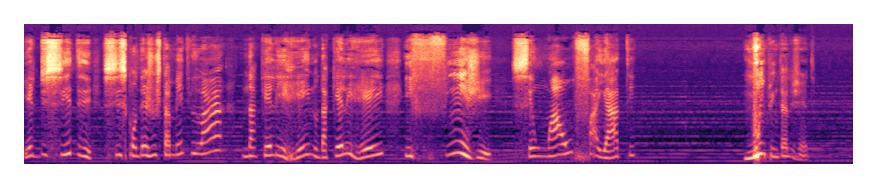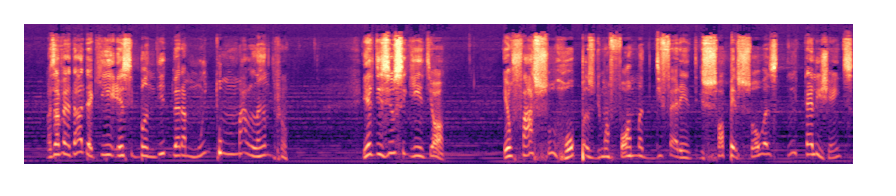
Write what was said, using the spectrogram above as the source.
e ele decide se esconder justamente lá naquele reino daquele rei e finge ser um alfaiate muito inteligente. Mas a verdade é que esse bandido era muito malandro. E ele dizia o seguinte, ó, eu faço roupas de uma forma diferente, que só pessoas inteligentes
